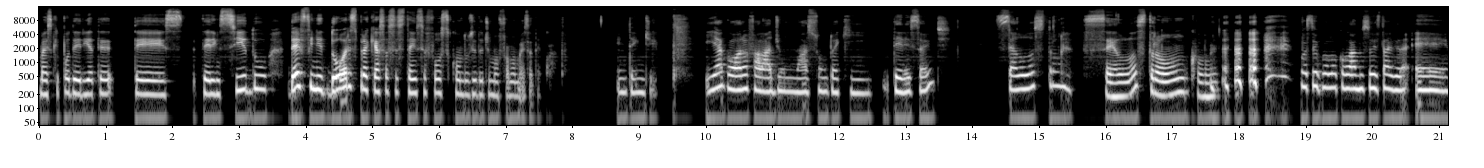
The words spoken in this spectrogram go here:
mas que poderia ter, ter terem sido definidores para que essa assistência fosse conduzida de uma forma mais adequada. Entendi. E agora falar de um assunto aqui interessante, Células tronco. Células tronco. Você colocou lá no seu Instagram, é,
